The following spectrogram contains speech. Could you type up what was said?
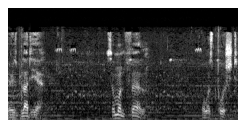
There is blood here. Someone fell pushed.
